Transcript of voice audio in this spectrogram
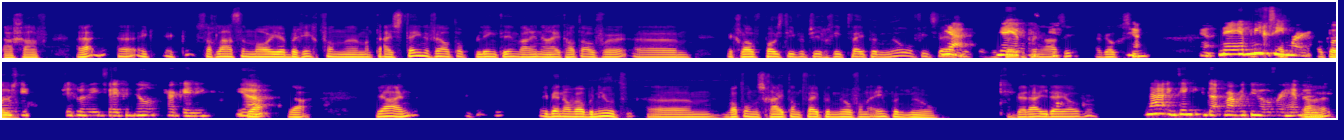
Ja, gaaf. Ja, uh, ik, ik, zag laatst een mooi bericht van Matthijs Steneveld op LinkedIn, waarin hij het had over, uh, ik geloof, positieve psychologie 2.0 of iets dergelijks. Ja, ja, ja, generatie. Heb je ook gezien? Ja. Ja. Nee, ik heb niet gezien, maar oh, okay. positieve psychologie 2.0 herken ik. Ja, ja, ja. ja en ik ben dan wel benieuwd, um, wat onderscheidt dan 2.0 van 1.0? Heb jij daar idee over? Nou, ik denk dat waar we het nu over hebben. Ja, dus,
